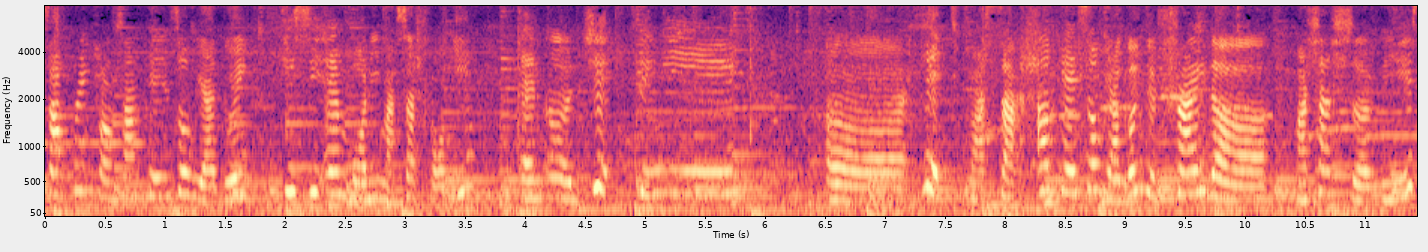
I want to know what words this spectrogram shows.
suffering from some pain. So we are doing TCM body massage for him and a jade thingy uh, head massage. Okay, so we are going to try the massage service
